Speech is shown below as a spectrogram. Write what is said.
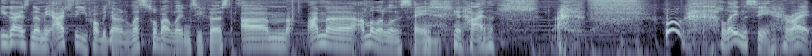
you guys know me. Actually, you probably don't. Let's talk about latency first. Um, I'm a I'm a little insane. you know, I, Whew, latency, right.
